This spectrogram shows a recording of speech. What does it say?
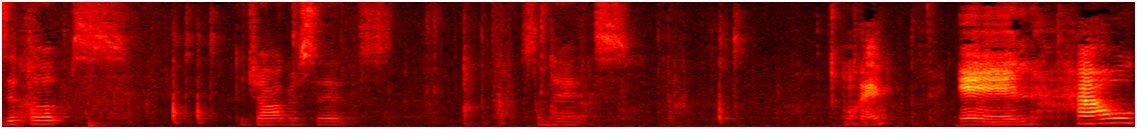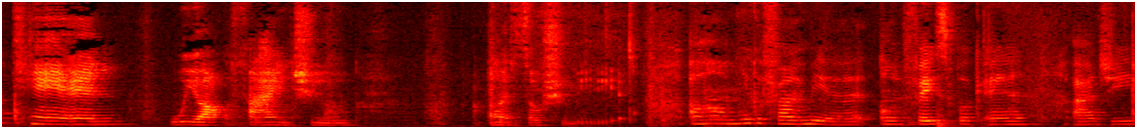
zip ups, the jogger sets, some hats. Okay, and how can we all find you on social media? Um, you can find me at on Facebook and IG,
